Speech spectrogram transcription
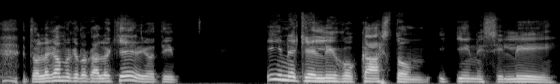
το λέγαμε και το καλοκαίρι, ότι είναι και λίγο custom η κίνηση Λί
